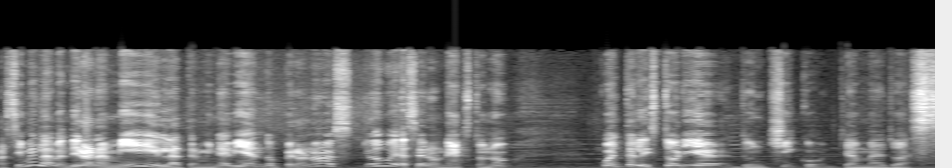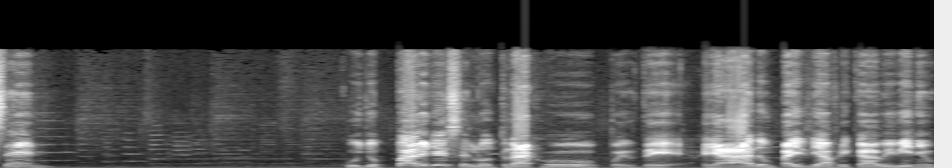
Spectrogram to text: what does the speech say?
así me la vendieron a mí y la terminé viendo pero no yo voy a ser honesto no cuenta la historia de un chico llamado Asen cuyo padre se lo trajo pues de allá de un país de África a vivir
